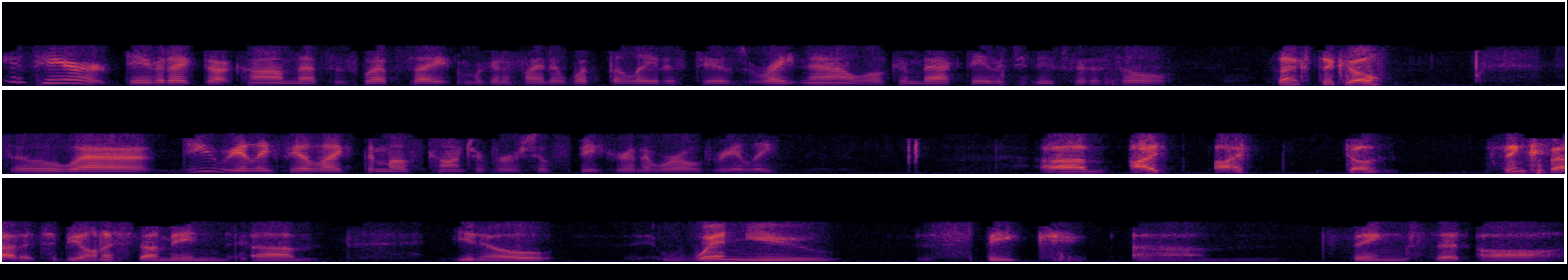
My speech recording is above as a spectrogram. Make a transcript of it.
is here. DavidIcke.com, that's his website, and we're going to find out what the latest is right now. Welcome back, David, to News for the Soul. Thanks, Nicole. So, uh, do you really feel like the most controversial speaker in the world, really? Um, I I don't think about it, to be honest. I mean, um, you know, when you speak um, things that are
